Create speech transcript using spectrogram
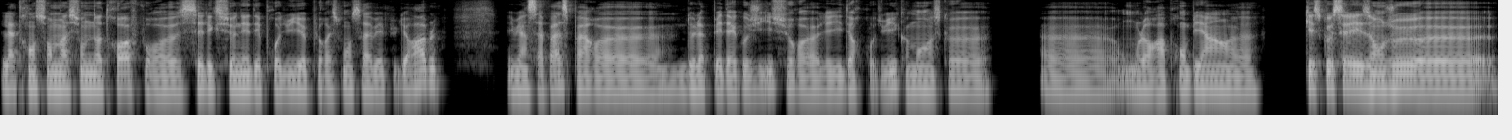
la transformation de notre offre pour euh, sélectionner des produits euh, plus responsables et plus durables, eh bien, ça passe par euh, de la pédagogie sur les leaders produits. Comment est-ce que on leur apprend bien qu'est-ce que c'est les enjeux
